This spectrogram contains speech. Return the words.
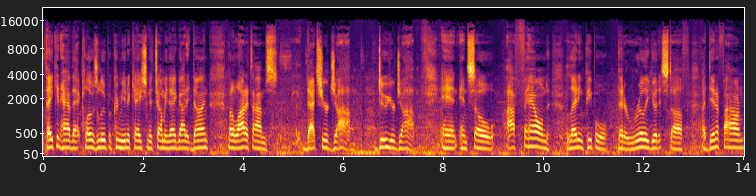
they can have that closed loop of communication to tell me they got it done, but a lot of times that's your job. Do your job, and and so I found letting people that are really good at stuff identify them,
